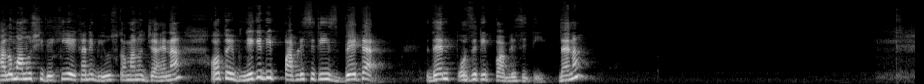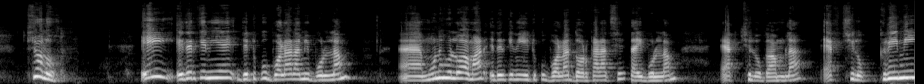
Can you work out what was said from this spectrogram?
ভালো মানুষই দেখিয়ে এখানে ভিউজ কামানো যায় না। অতএব negative publicity is better than positive publicity তাই না? চলো, এই এদেরকে নিয়ে যেটুকু বলার আমি বললাম মনে হলো আমার এদেরকে নিয়ে এটুকু বলার দরকার আছে, তাই বললাম। এক ছিল গামলা, এক ছিল ক্রিমি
